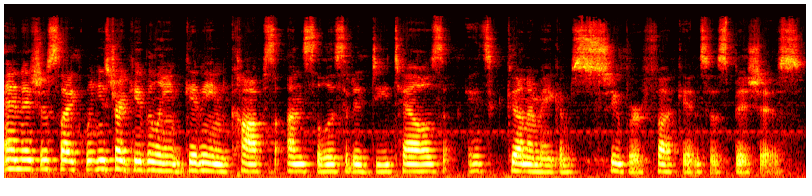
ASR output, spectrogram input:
And it's just like when you start giving giving cops unsolicited details, it's gonna make them super fucking suspicious.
